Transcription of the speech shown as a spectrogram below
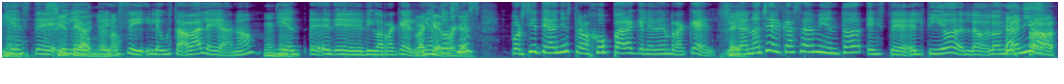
y este, Siete le, años, ¿no? Sí, y le gustaba a Lea, ¿no? y eh, digo Raquel. y entonces por siete años trabajó para que le den Raquel. Y la noche del casamiento, este, el tío lo, engañó. a,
